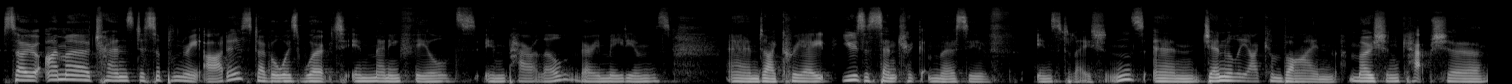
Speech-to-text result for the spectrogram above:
so I'm a transdisciplinary artist. I've always worked in many fields in parallel, very mediums, and I create user centric, immersive installations. And generally, I combine motion capture,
